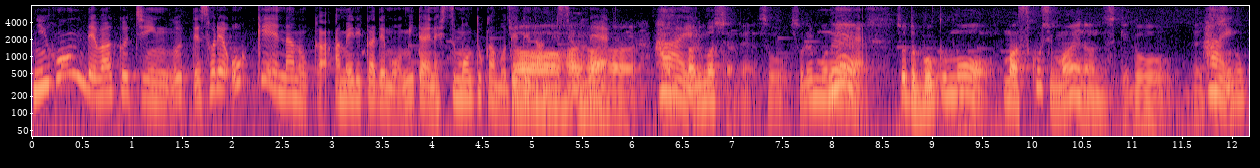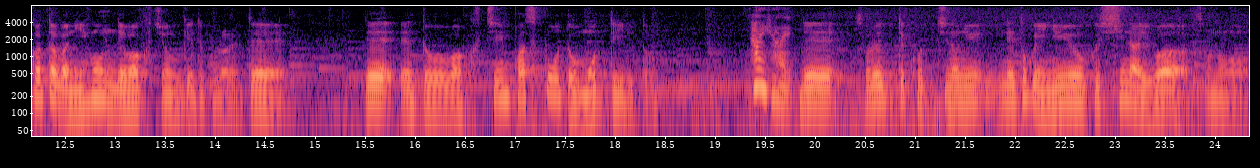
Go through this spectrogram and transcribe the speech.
日本でワクチン打ってそれ OK なのかアメリカでもみたいな質問とかも出てたんですよね。はいはいはい。はい。あありましたね。そう。それもねね。ちょっと僕も、まあ、少し前なんですけど、えっとはい。その方が日本でワクチンを受けてこられてで、えっと、ワクチンパスポートを持っていると。はいはい。でそれってこっちのニュ、ね、特にニューヨーク市内はその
